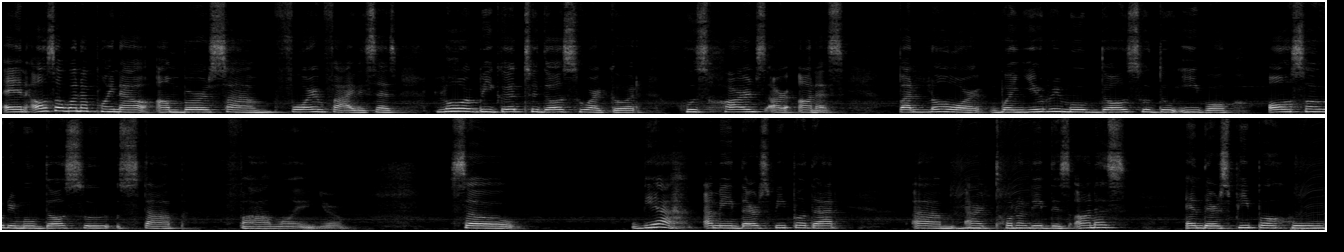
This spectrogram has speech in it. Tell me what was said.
And also want to point out on verse um, 4 and 5, it says, Lord, be good to those who are good, whose hearts are honest. But Lord, when you remove those who do evil, also remove those who stop following you. So, yeah, I mean, there's people that um, are totally dishonest and there's people who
